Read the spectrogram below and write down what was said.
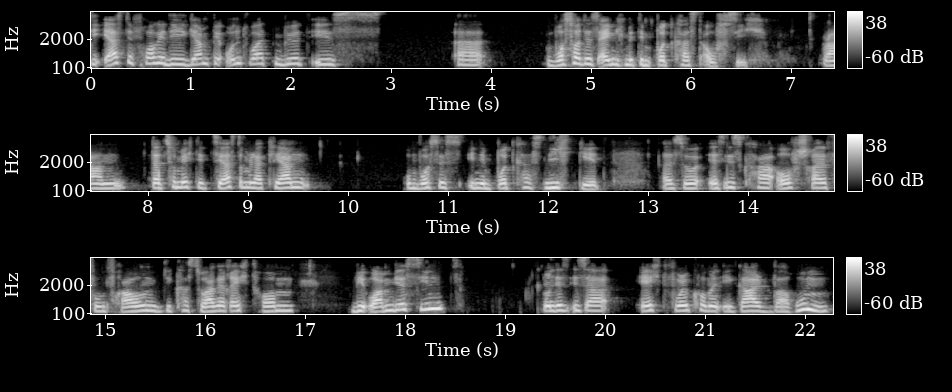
die erste Frage, die ich gern beantworten würde, ist, äh, was hat es eigentlich mit dem Podcast auf sich? Ähm, dazu möchte ich zuerst einmal erklären, um was es in dem Podcast nicht geht. Also es ist kein Aufschrei von Frauen, die kein Sorgerecht haben, wie arm wir sind. Und es ist auch echt vollkommen egal, warum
